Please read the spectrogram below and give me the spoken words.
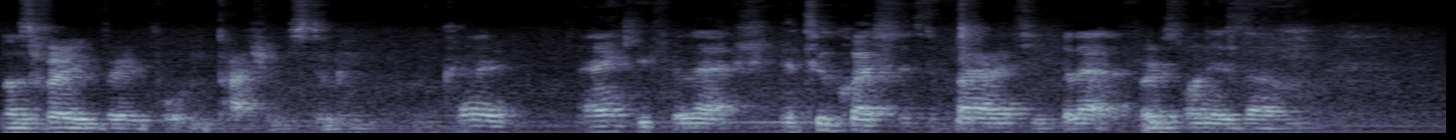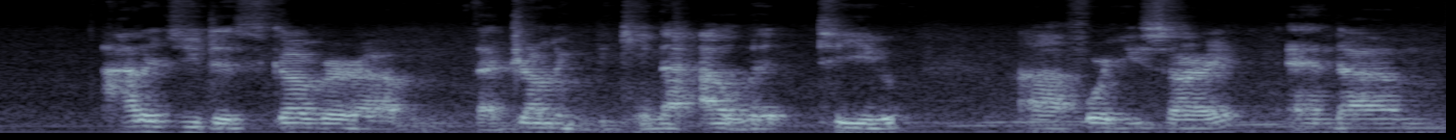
Those are very very important passions to me. Okay. Thank you for that. And two questions to fire at you for that. The first one is, um, how did you discover um, that drumming became that outlet to you, uh, for you? Sorry, and um,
